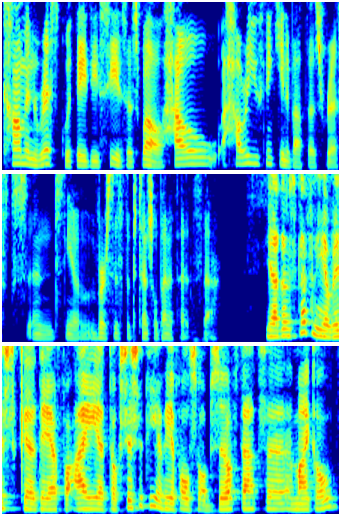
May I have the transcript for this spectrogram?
common risk with ADCs as well. How how are you thinking about those risks and, you know, versus the potential benefits there? Yeah, there's definitely a risk uh, there for eye uh, toxicity, and we have also observed that, uh, Michael.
